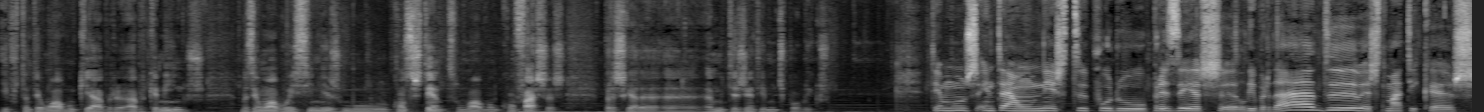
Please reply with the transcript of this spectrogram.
E, portanto, é um álbum que abre, abre caminhos, mas é um álbum em si mesmo consistente, um álbum com faixas para chegar a, a, a muita gente e a muitos públicos. Temos então neste puro prazer liberdade, as temáticas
